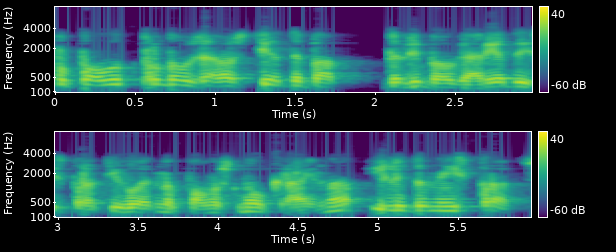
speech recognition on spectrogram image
по повод продължаващия дебат дали България да изпрати военна помощ на Украина или да не изпрати.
